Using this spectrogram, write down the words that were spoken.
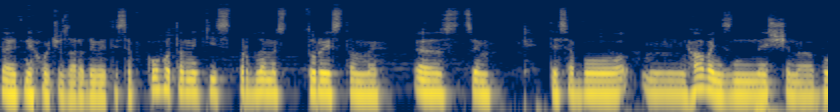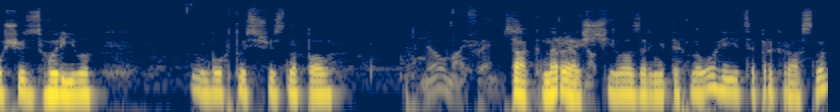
Навіть не хочу зараз дивитися, в кого там якісь проблеми з туристами, е, з цим. Десь або м, гавань знищена, або щось згоріло, або хтось щось напав. No. Так, нарешті лазерні технології, це прекрасно.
